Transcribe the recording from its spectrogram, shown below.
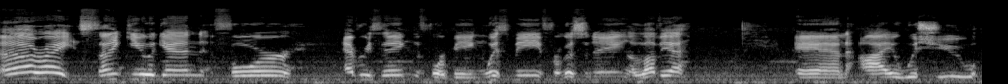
All right. Thank you again for everything, for being with me, for listening. I love you. And I wish you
